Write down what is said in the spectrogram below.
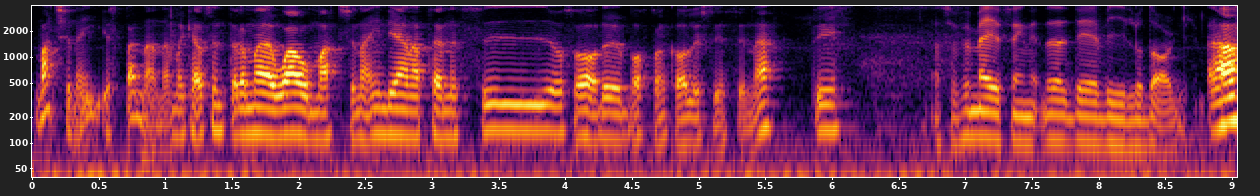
matcherna är ju spännande men kanske inte de här wow-matcherna. Indiana Tennessee och så har du Boston College Cincinnati. Alltså för mig är det vilodag. Ja.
